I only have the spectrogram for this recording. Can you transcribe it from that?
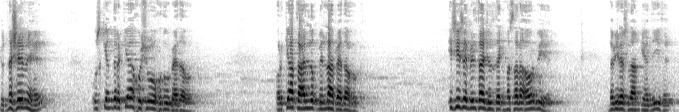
جو نشے میں ہے، اس کے اندر کیا خوشبو و خدو پیدا ہوگا؟ اور کیا تعلق باللہ پیدا ہوگا؟ اسی سے ملتا جلتا ایک مسئلہ اور بھی ہے۔ نبی اسلام کی حدیث ہے،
